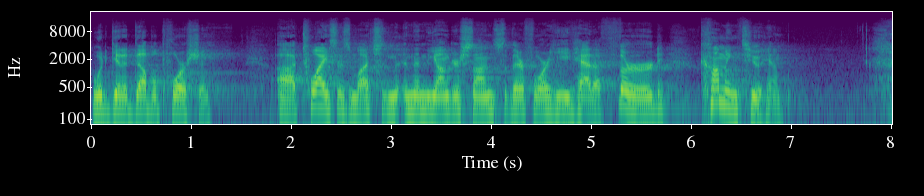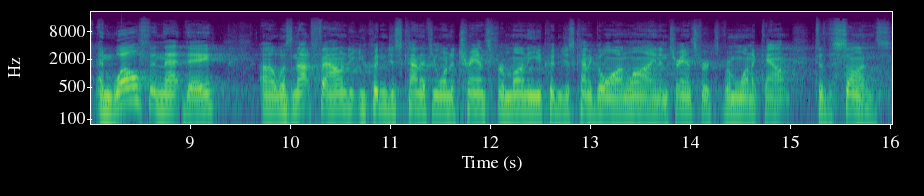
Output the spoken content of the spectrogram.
would get a double portion, uh, twice as much, and, and then the younger son, so therefore he had a third coming to him. And wealth in that day uh, was not found. You couldn't just kind of, if you want to transfer money, you couldn't just kind of go online and transfer it from one account to the sons.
